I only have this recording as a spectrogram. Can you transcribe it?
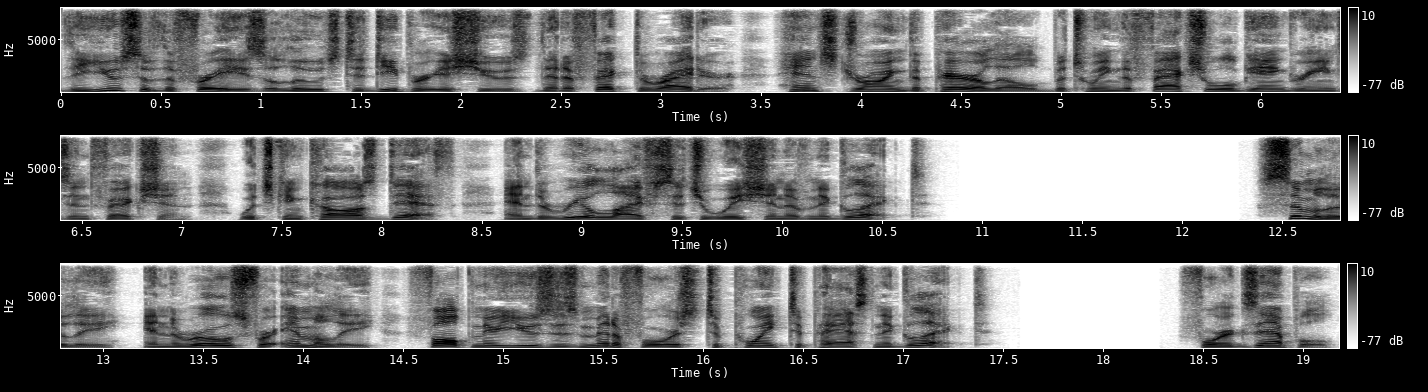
The use of the phrase alludes to deeper issues that affect the writer, hence drawing the parallel between the factual gangrene's infection, which can cause death, and the real life situation of neglect. Similarly, in The Rose for Emily, Faulkner uses metaphors to point to past neglect. For example,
